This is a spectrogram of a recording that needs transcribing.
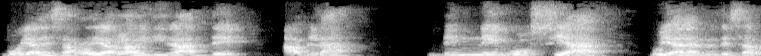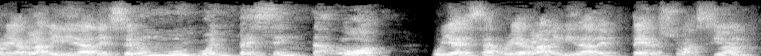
voy a desarrollar la habilidad de hablar, de negociar, voy a desarrollar la habilidad de ser un muy buen presentador, voy a desarrollar la habilidad de persuasión,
